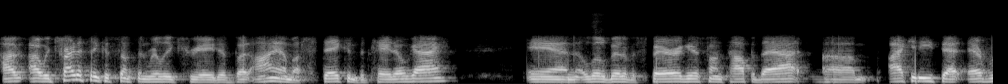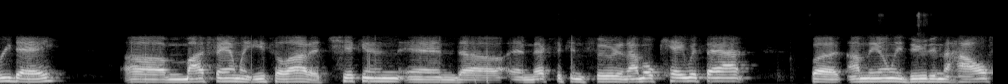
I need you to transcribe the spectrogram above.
I, I would try to think of something really creative, but I am a steak and potato guy and a little bit of asparagus on top of that. Um, I could eat that every day. Um, my family eats a lot of chicken and uh, and Mexican food, and I'm okay with that. But I'm the only dude in the house,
